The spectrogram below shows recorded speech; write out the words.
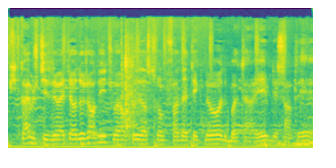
Puis quand même, j'utilise des matériaux d'aujourd'hui, tu vois, un peu des instruments pour faire de la techno, des boîtes à rythme, des synthés.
